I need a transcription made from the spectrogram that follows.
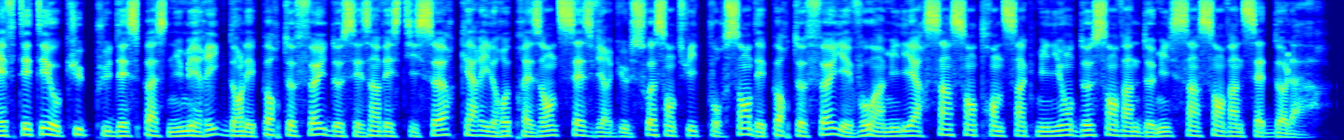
FTT occupe plus d'espace numérique dans les portefeuilles de ses investisseurs car il représente 16,68% des portefeuilles et vaut 1 535 222 527 dollars.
